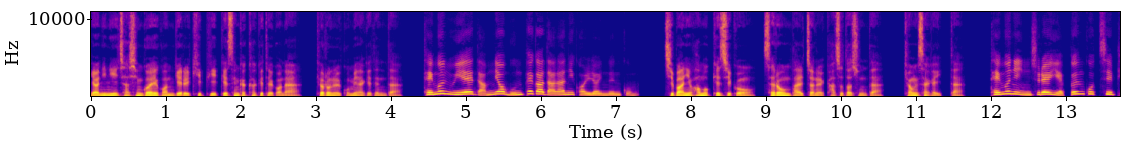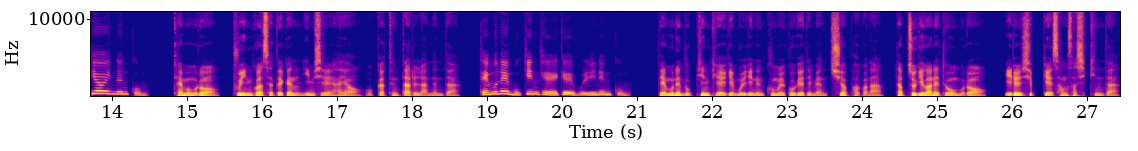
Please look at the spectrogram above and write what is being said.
연인이 자신과의 관계를 깊이 있게 생각하게 되거나 결혼을 고민하게 된다. 대문 위에 남녀 문패가 나란히 걸려 있는 꿈. 집안이 화목해지고 새로운 발전을 가져다 준다. 경사가 있다. 대문 인줄에 예쁜 꽃이 피어 있는 꿈. 태몽으로 부인과 새댁은 임신을 하여 옷 같은 딸을 낳는다. 대문에 묶인 계획에 물리는 꿈. 대문에 묶인 계획에 물리는 꿈을 꾸게 되면 취업하거나 협조기관의 도움으로 일을 쉽게 성사시킨다.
